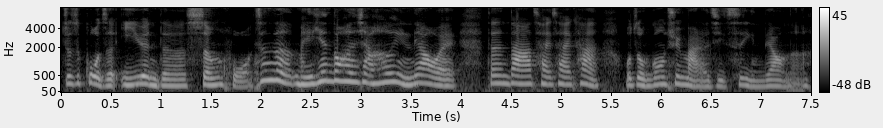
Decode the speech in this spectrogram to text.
就是过着医院的生活，真的每天都很想喝饮料诶。但是大家猜猜看，我总共去买了几次饮料呢？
